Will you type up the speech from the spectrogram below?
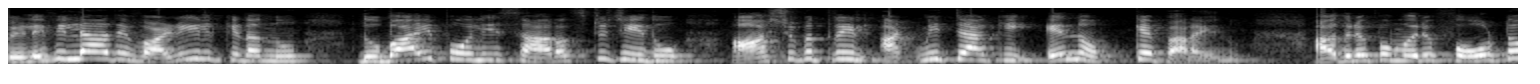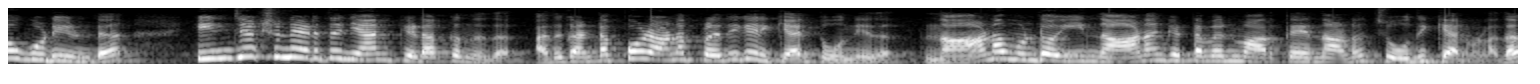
വെളിവില്ലാതെ വഴിയിൽ കിടന്നു ദുബായ് പോലീസ് അറസ്റ്റ് ചെയ്തു ആശുപത്രിയിൽ അഡ്മിറ്റ് ആക്കി എന്നൊക്കെ പറയുന്നു. അതിനൊപ്പം ഒരു ഫോട്ടോ കൂടിയുണ്ട്. ഇഞ്ചക്ഷൻ എടുത്ത് ഞാൻ കിടക്കുന്നത്. അത് കണ്ടപ്പോഴാണ് പ്രതികരിക്കാൻ തോന്നിയത്. നാണമുണ്ടോ ഈ നാണം കെട്ടവന്മാർക്ക് എന്നാണ് ചോദിക്കാനുള്ളത്.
